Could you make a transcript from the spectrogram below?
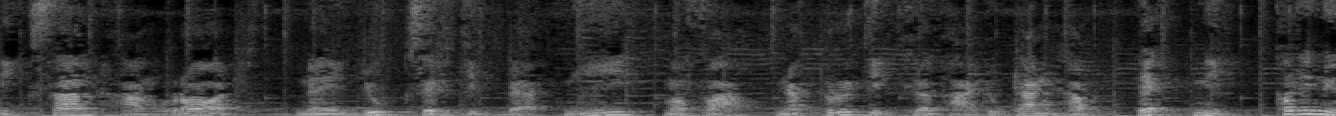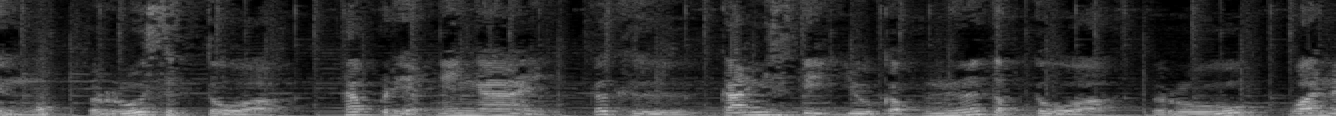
นิคสร้างทางรอด ในยุคเศรษฐกิจแบบนี้มาฝากนักธุรกิจเครือข่ายทุกท่านครับ เทคนิคข้อที่ 1 รู้สึกตัวถ้าเปรียบง่ายๆ ก็คือการมีสติอยู่กับเนื้อกับตัว รู้ว่าใน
